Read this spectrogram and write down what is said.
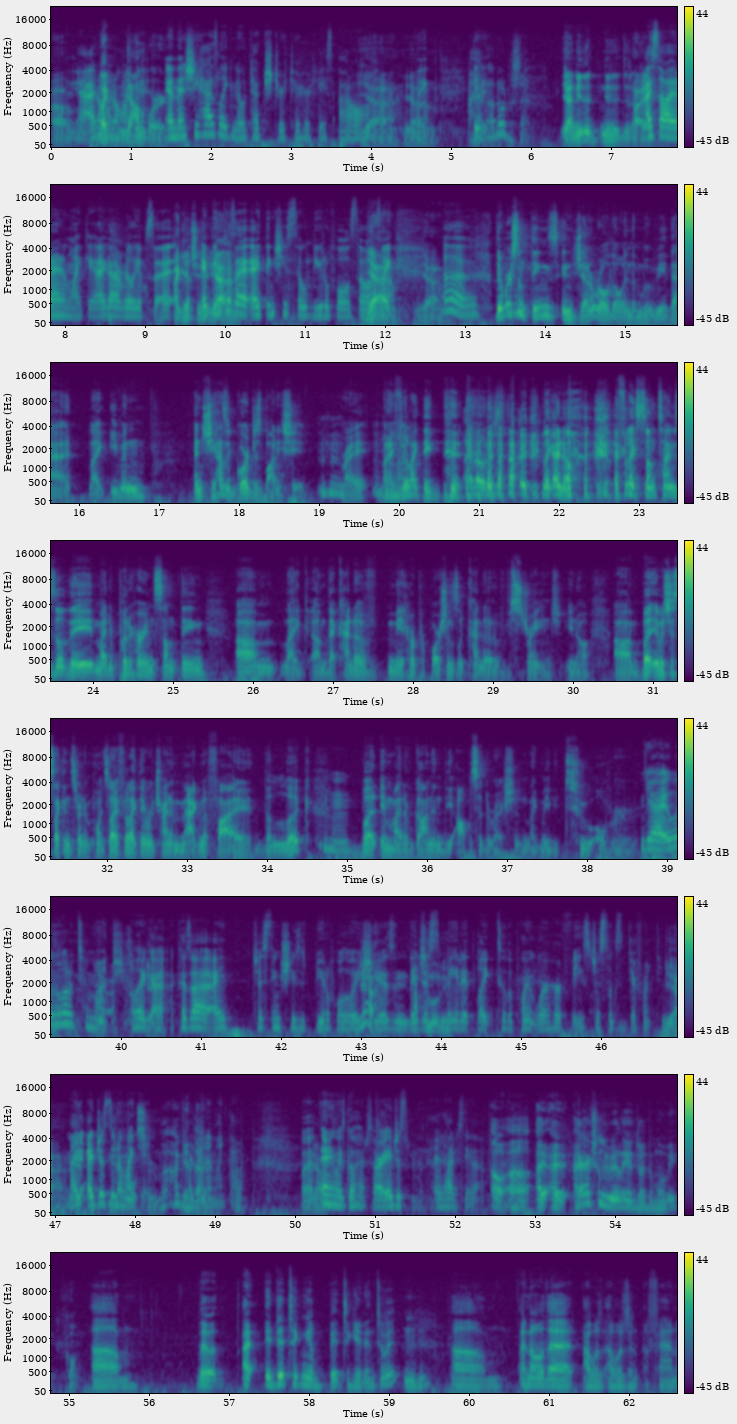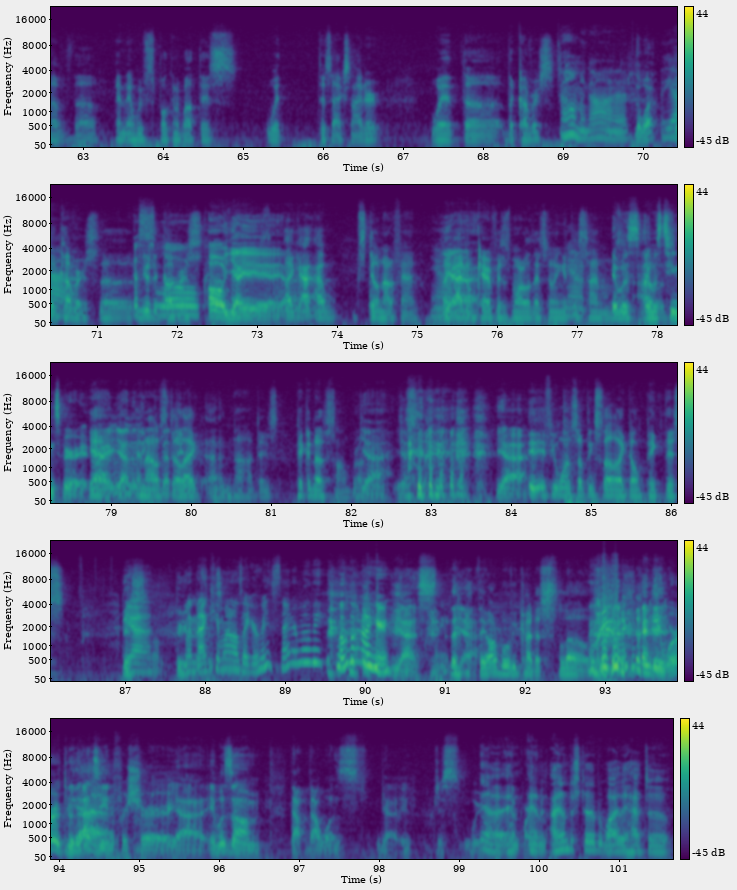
Um, Yeah, I don't like I don't like downward. It. And then she has like no texture to her face at all. yeah, yeah, Like, I had not noticed that. yeah. Neither neither did I. I saw it. I didn't like it. I got really upset. I get you, I think because yeah. I, I think she's so beautiful. So yeah, I was like, yeah. Ugh. There were some things in general though in the movie that like even and she has a gorgeous body shape, Mm-hmm. right? But I feel like they I noticed. like I know. I feel like sometimes though they might have put her in something um, like um, that kind of made her proportions look kind of strange, you know. Um, but it was just like in certain points. So I feel like they were trying to magnify the look, Mm-hmm. but it might have gone in the opposite direction, like maybe too over. Yeah, it was a little too Yeah. much. Like, Yeah. because I, I just think she's beautiful the way Yeah, she is, and they absolutely. just made it like to the point where her face just looks different. To me. Yeah, and I, it- I just didn't like poster. it. No, I get I that. didn't like that. But Yeah. anyways, go ahead. Sorry, I just I had to say that. Oh, uh, I, I I actually really enjoyed the movie. Cool. Um, the I, it did take me a bit to get into it. Mm-hmm. Um, I know that I was I wasn't a fan of the and, and we've spoken about this with the Zack Snyder with the the covers, oh my god. The what? yeah. the covers, the, The music slow covers. Oh, yeah, yeah, yeah, covers, yeah. Like I, I'm still not a fan. Yeah. Like I don't care if it's Marvel that's doing it Yeah. this time. It was I it was, Teen Spirit, Yeah, right? Yeah, that and I was still they- like, uh, mhm. nah, just pick another song, bro. Yeah, yeah, yeah. If you want something slow, like don't pick this. this yeah. uh, When that different came out, I was like, "Are we in a Snyder movie? What's going on here?" yes, the, yeah. They are moving kind of slow. and they were through that scene for sure. Yeah, it was um that that was yeah it, just weird. yeah, that and, part and. I understood why they had to,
